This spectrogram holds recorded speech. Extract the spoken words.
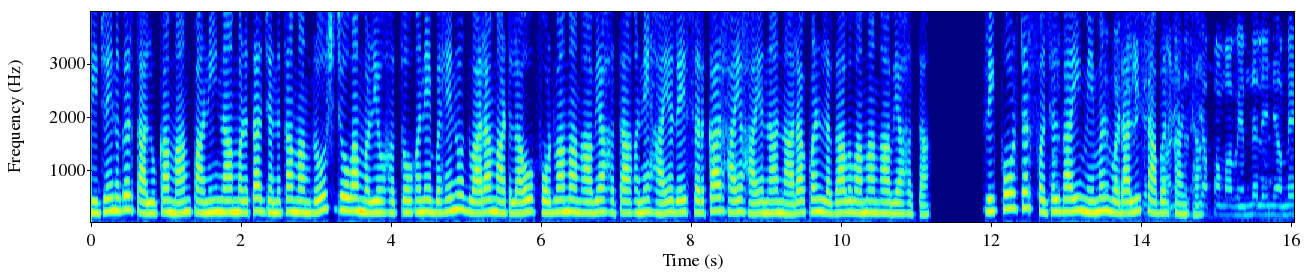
વિજયનગર તાલુકામાં પાણી ના મળતા જનતામાં રોષ જોવા મળ્યો હતો અને બહેનો દ્વારા માટલાઓ ફોડવામાં આવ્યા હતા અને હાય રે સરકાર હાય હાયના નારા પણ લગાવવામાં આવ્યા હતા. રિપોર્ટર ફજલભાઈ મેમણ વડાલી સાબરકાંઠા. આપવામાં આવે એમને લઈને અમે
